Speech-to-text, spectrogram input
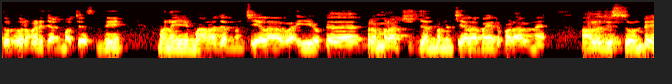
దుర్భరమైన జన్మ వచ్చేసింది మన ఈ మానవ జన్మ నుంచి ఎలా ఈ యొక్క బ్రహ్మరాక్షస జన్మ నుంచి ఎలా బయటపడాలని ఆలోచిస్తూ ఉంటే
